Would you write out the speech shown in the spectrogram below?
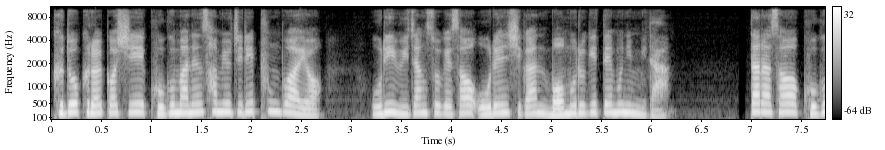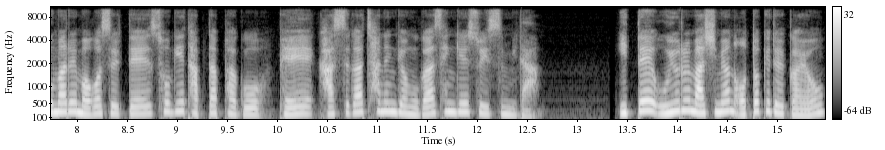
그도 그럴 것이 고구마는 섬유질이 풍부하여 우리 위장 속에서 오랜 시간 머무르기 때문입니다. 따라서 고구마를 먹었을 때 속이 답답하고 배에 가스가 차는 경우가 생길 수 있습니다. 이때 우유를 마시면 어떻게 될까요?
